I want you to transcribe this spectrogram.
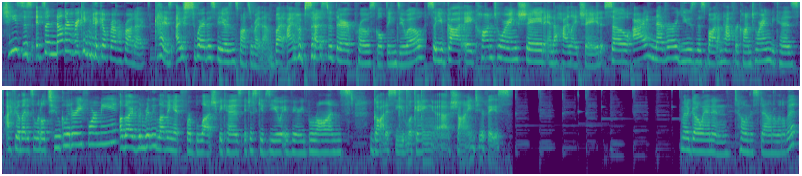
Jesus, it's another freaking Makeup Forever product. Guys, I swear this video isn't sponsored by them, but I'm obsessed with their Pro Sculpting Duo. So you've got a contouring shade and a highlight shade. So I never use this bottom half for contouring because I feel that it's a little too glittery for me. Although I've been really loving it for blush because it just gives you a very bronzed, goddessy looking uh, shine to your face. I'm gonna go in and tone this down a little bit.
